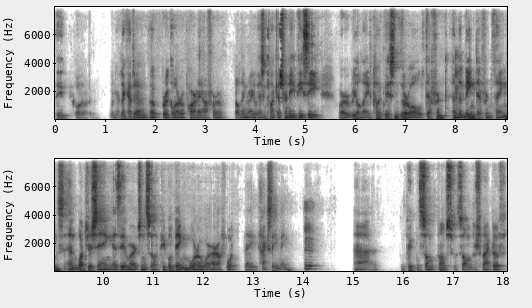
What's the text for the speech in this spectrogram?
the when you look at a, a or a Part L or a building regulation calculation or an EPC or a real life calculation, they're all different and they mean different things. And what you're seeing is the emergence of people being more aware of what they actually mean. Mhm. Uh, put in some from some perspective,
